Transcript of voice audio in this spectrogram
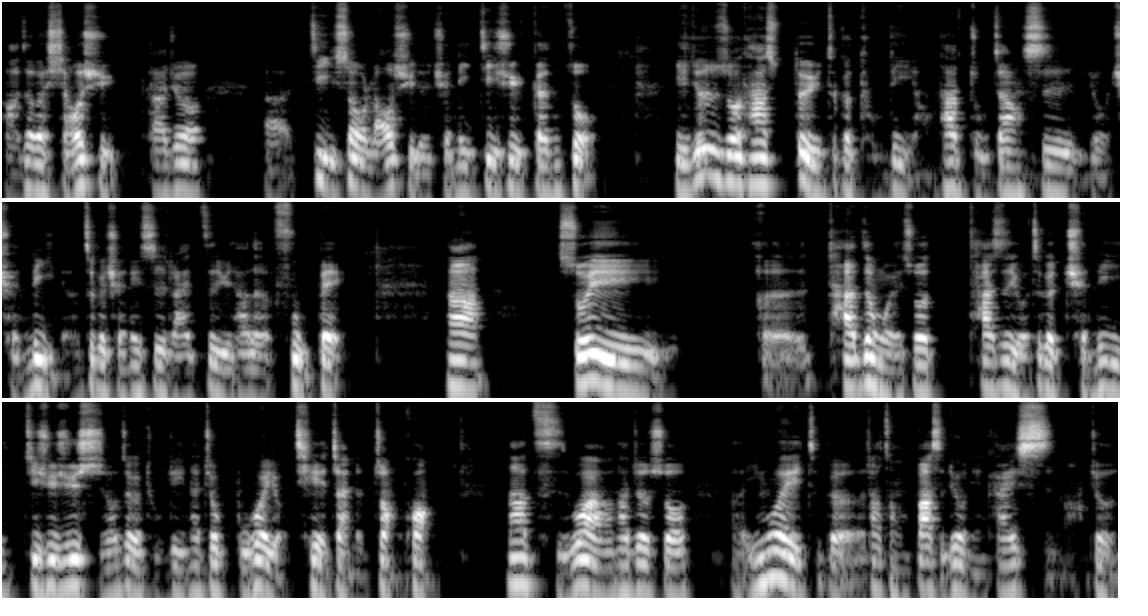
啊，这个小许他就呃继受老许的权利继续耕作。也就是说，他对于这个土地啊，他主张是有权利的，这个权利是来自于他的父辈。那所以，呃，他认为说。他是有这个权利继续去使用这个土地，那就不会有怯战的状况。那此外啊，他就说，呃，因为这个他从八十六年开始嘛，就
